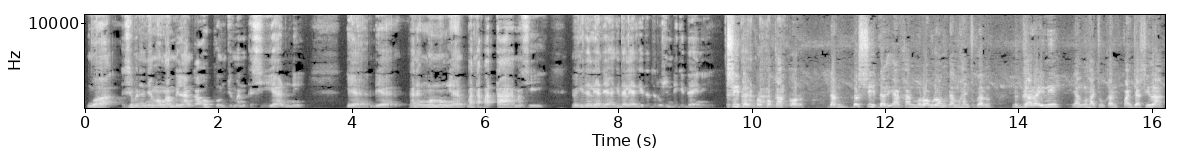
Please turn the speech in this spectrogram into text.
gua sebenarnya mau ngambil langkah hukum. Cuman kesian nih Ya, dia kadang ngomongnya patah-patah masih. Kita lihat ya, kita lihat kita terusin dikit deh ini. Bersih dari provokator dan bersih dari yang akan merongrong dan menghancurkan negara ini yang menghancurkan Pancasila,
